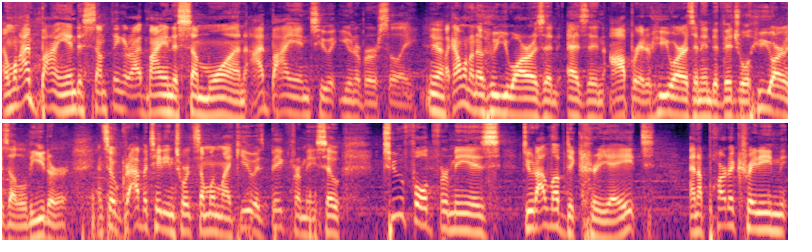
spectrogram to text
And when I buy into something or I buy into someone, I buy into it universally. Yeah. Like I want to know who you are as an as an operator, who you are as an individual, who you are as a leader. And so gravitating towards someone like you is big for me. So twofold for me is, dude, I love to create. And a part of creating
